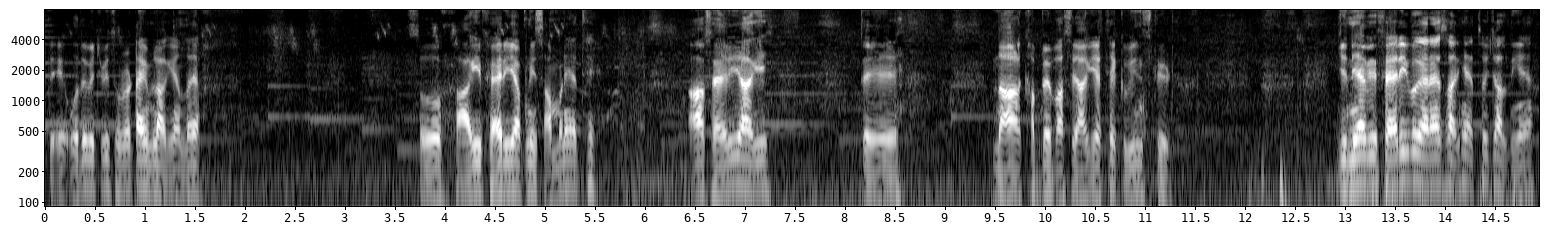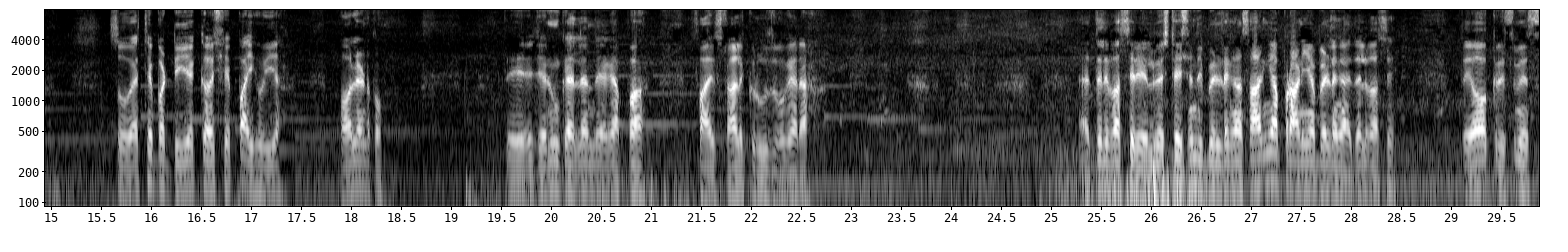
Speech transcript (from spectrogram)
ਤੇ ਉਹਦੇ ਵਿੱਚ ਵੀ ਥੋੜਾ ਟਾਈਮ ਲੱਗ ਜਾਂਦਾ ਆ। ਸੋ ਆ ਗਈ ਫੈਰੀ ਆਪਣੀ ਸਾਹਮਣੇ ਇੱਥੇ। ਆ ਫੈਰੀ ਆ ਗਈ ਤੇ ਨਾਲ ਖੱਬੇ ਪਾਸੇ ਆ ਗਈ ਇੱਥੇ ਕੁਈਨ ਸਟਰੀਟ ਜਿੰਨੀਆਂ ਵੀ ਫੈਰੀ ਵਗੈਰਾ ਸਾਰੀਆਂ ਇੱਥੋਂ ਚੱਲਦੀਆਂ ਆ। ਸੋ ਇੱਥੇ ਵੱਡੀ ਇੱਕ ਸ਼ਿਪ ਆਈ ਹੋਈ ਆ। ਹਾਲੈਂਡ ਤੋਂ। ਤੇ ਜਿਹਨੂੰ ਕਹਿ ਲੈਂਦੇ ਆ ਕਿ ਆਪਾਂ 5 ਸਟਾਰ ਕਰੂਜ਼ ਵਗੈਰਾ। ਇੱਧਰਲੇ ਪਾਸੇ ਰੇਲਵੇ ਸਟੇਸ਼ਨ ਦੀ ਬਿਲਡਿੰਗਾਂ ਸਾਰੀਆਂ ਪੁਰਾਣੀਆਂ ਬਿਲਡਿੰਗਾਂ ਇੱਧਰਲੇ ਪਾਸੇ। ਤੇ ਉਹ ਕ੍ਰਿਸਮਸ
